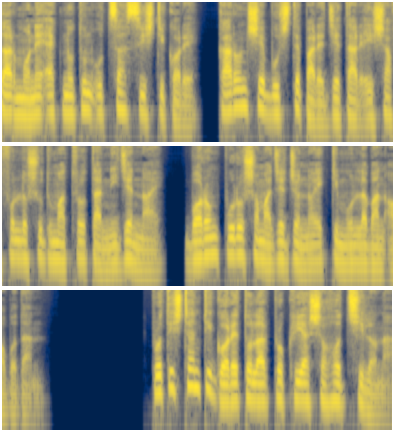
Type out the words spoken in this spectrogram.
তার মনে এক নতুন উৎসাহ সৃষ্টি করে, কারণ সে বুঝতে পারে যে তার এই সাফল্য শুধুমাত্র তার নিজের নয়, বরং পুরো সমাজের জন্য একটি মূল্যবান অবদান। প্রতিষ্ঠানটি গড়ে তোলার প্রক্রিয়া সহজ ছিল না।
